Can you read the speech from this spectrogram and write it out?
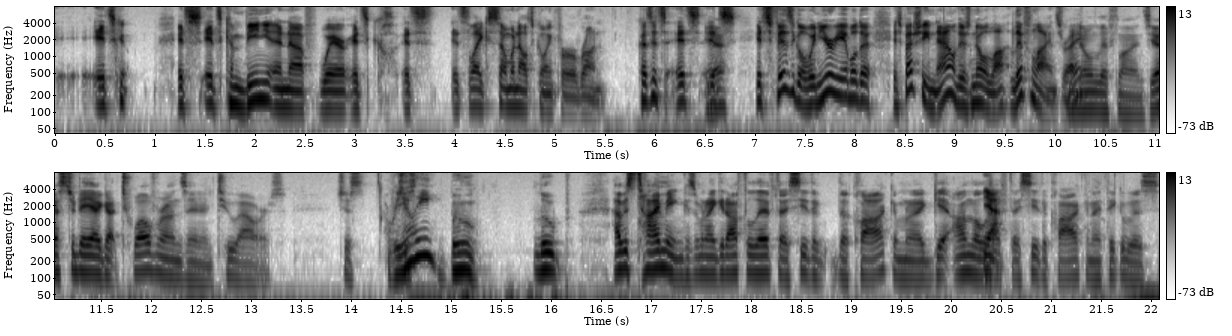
it's it's it's convenient enough where it's it's it's like someone else going for a run because it's it's it's it's physical when you're able to especially now there's no li- lift lines right No lift lines. Yesterday, I got twelve runs in in two hours. Just really boom, loop. I was timing because when I get off the lift, I see the, the clock, and when I get on the Yeah. lift, I see the clock, and I think it was.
